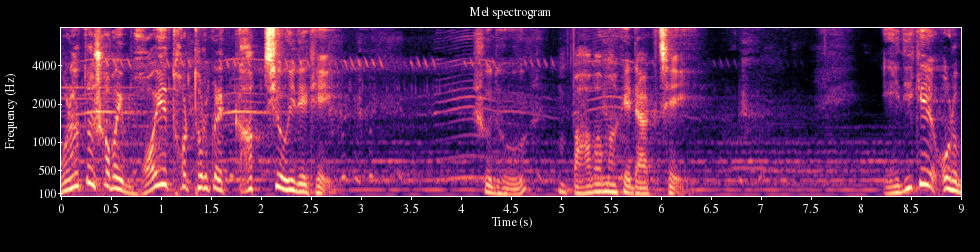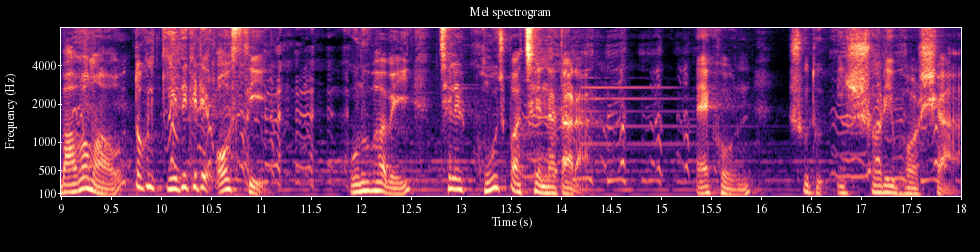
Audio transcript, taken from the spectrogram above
ওরা তো সবাই ভয়ে থরথর করে কাঁপছে ওই দেখে। শুধু বাবা মাকে ডাকছে। এদিকে ওর বাবা মাও তখন কেঁদে কেটে অস্থির। কোনোভাবেই ছেলের খোঁজ পাচ্ছেন না তারা। এখন শুধু ঈশ্বরই ভরসা।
